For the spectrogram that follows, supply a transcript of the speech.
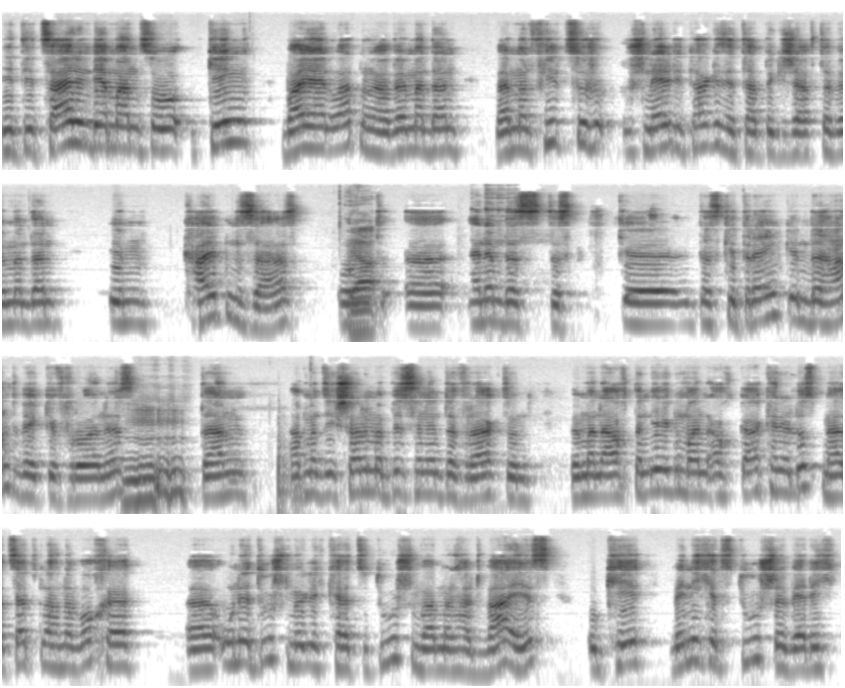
die, die Zeit, in der man so ging, war ja in Ordnung. Aber wenn man dann, weil man viel zu schnell die Tagesetappe geschafft hat, wenn man dann im Kalten saß und ja. äh, einem das, das, äh, das Getränk in der Hand weggefroren ist, mhm. dann hat man sich schon immer ein bisschen hinterfragt und wenn man auch dann irgendwann auch gar keine Lust mehr hat, selbst nach einer Woche äh, ohne Duschmöglichkeit zu duschen, weil man halt weiß, okay, wenn ich jetzt dusche, werde ich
